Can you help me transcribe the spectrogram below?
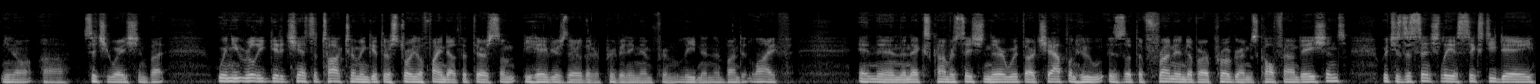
you know, uh, situation. But when you really get a chance to talk to them and get their story, you'll find out that there's some behaviors there that are preventing them from leading an abundant life. And then the next conversation there with our chaplain, who is at the front end of our program, is called Foundations, which is essentially a 60 day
